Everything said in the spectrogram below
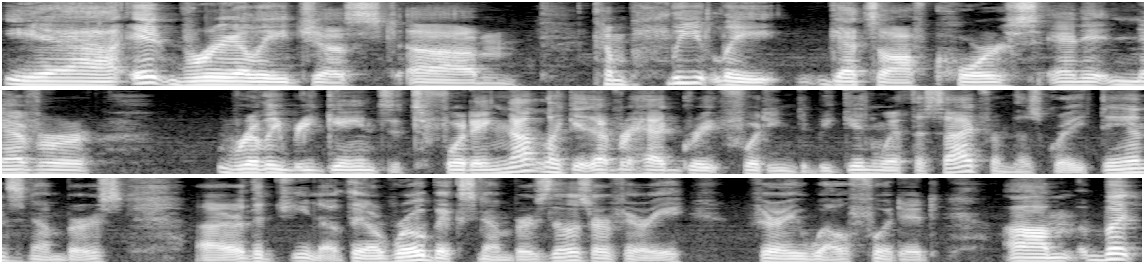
Yeah, it really just um, completely gets off course and it never really regains its footing. Not like it ever had great footing to begin with, aside from those great dance numbers uh, or the you know the aerobics numbers. Those are very very well footed. Um, but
